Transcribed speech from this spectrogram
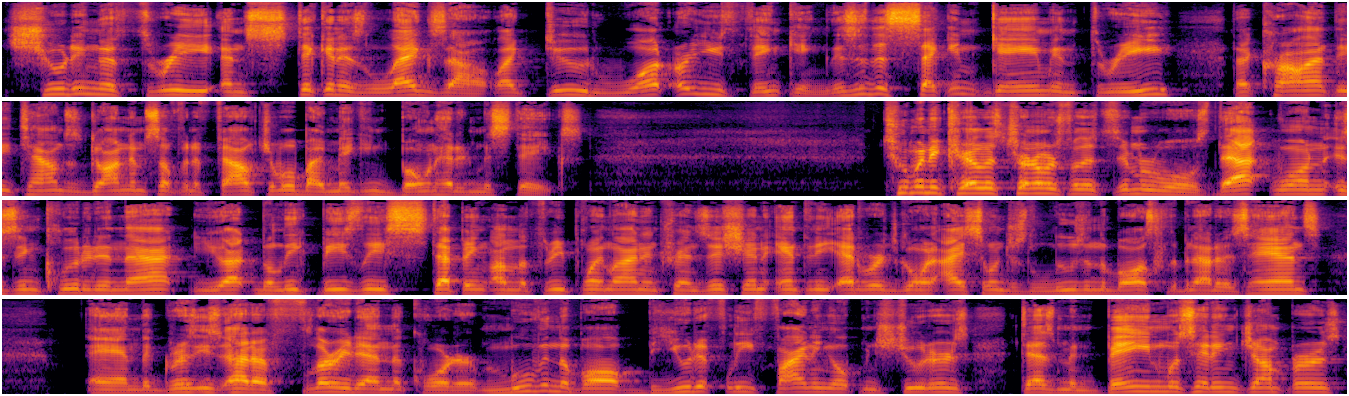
shooting a three and sticking his legs out. Like, dude, what are you thinking? This is the second game in three that Karl-Anthony Towns has gotten himself into foul trouble by making boneheaded mistakes. Too many careless turnovers for the Timberwolves. That one is included in that. You got Malik Beasley stepping on the three point line in transition. Anthony Edwards going ISO and just losing the ball, slipping out of his hands. And the Grizzlies had a flurry to end the quarter, moving the ball beautifully, finding open shooters. Desmond Bane was hitting jumpers.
